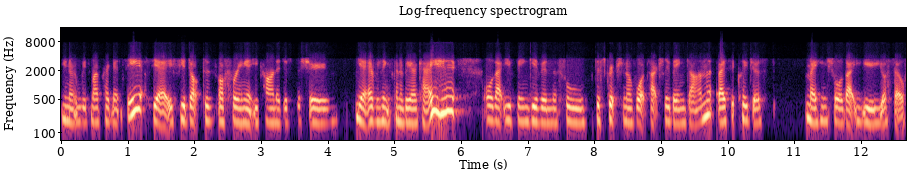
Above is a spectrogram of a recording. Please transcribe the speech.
you know, with my pregnancy. Yeah, if your doctor's offering it, you kind of just assume yeah, everything's going to be okay, or that you've been given the full description of what's actually being done. Basically, just making sure that you yourself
